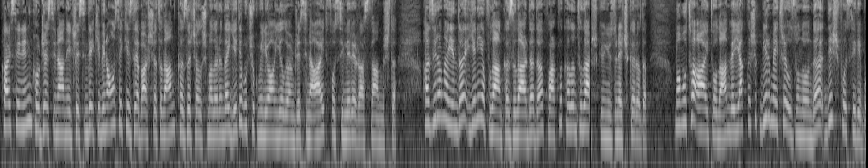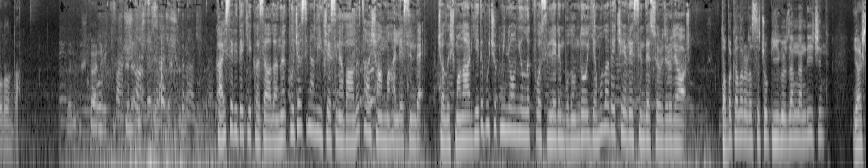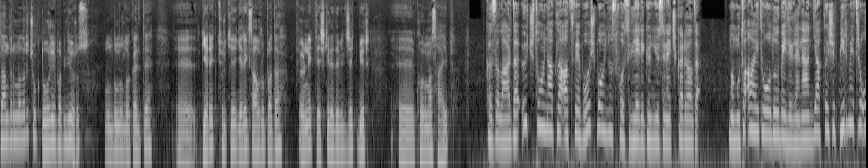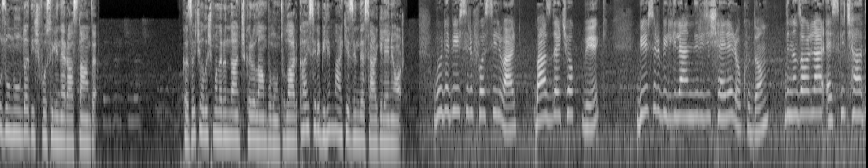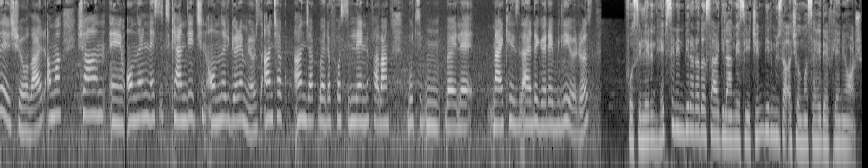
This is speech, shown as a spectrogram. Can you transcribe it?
Kayseri'nin Koca Sinan ilçesinde 2018'de başlatılan kazı çalışmalarında 7,5 milyon yıl öncesine ait fosillere rastlanmıştı. Haziran ayında yeni yapılan kazılarda da farklı kalıntılar gün yüzüne çıkarıldı. Mamuta ait olan ve yaklaşık 1 metre uzunluğunda diş fosili bulundu. Kayseri'deki kazı alanı Koca Sinan ilçesine bağlı Tayşan mahallesinde. Çalışmalar 7,5 milyon yıllık fosillerin bulunduğu Yamula ve çevresinde sürdürülüyor. Tabakalar arası çok iyi gözlemlendiği için yaşlandırmaları çok doğru yapabiliyoruz. Bulduğumuz lokalite e, gerek Türkiye gerekse Avrupa'da örnek teşkil edebilecek bir e, konuma sahip. Kazılarda 3 toynaklı at ve boş boynuz fosilleri gün yüzüne çıkarıldı. Mamuta ait olduğu belirlenen yaklaşık 1 metre uzunluğunda diş fosiline rastlandı. Kazı çalışmalarından çıkarılan buluntular Kayseri Bilim Merkezi'nde sergileniyor. Burada bir sürü fosil var. Bazıları çok büyük. Bir sürü bilgilendirici şeyler okudum. Dinozorlar eski çağda yaşıyorlar ama şu an e, onların nesli tükendiği için onları göremiyoruz. Ancak ancak böyle fosillerini falan bu tip böyle merkezlerde görebiliyoruz. Fosillerin hepsinin bir arada sergilenmesi için bir müze açılması hedefleniyor.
